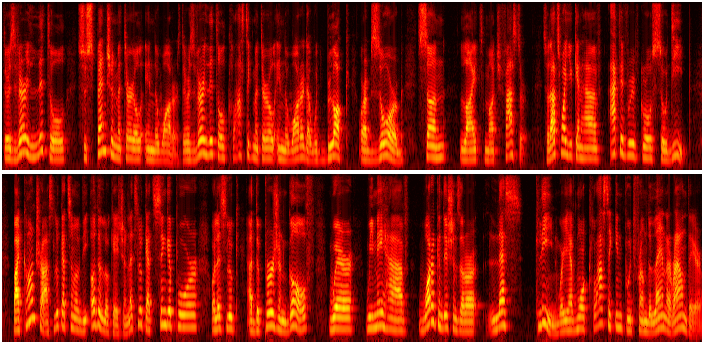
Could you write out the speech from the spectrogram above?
There's very little suspension material in the waters. There is very little clastic material in the water that would block or absorb sunlight much faster. So that's why you can have active reef growth so deep. By contrast, look at some of the other locations. Let's look at Singapore or let's look at the Persian Gulf where we may have water conditions that are less clean, where you have more clastic input from the land around there.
